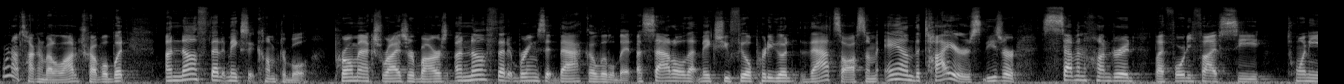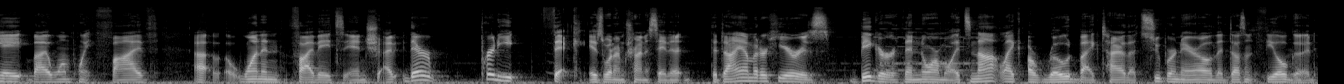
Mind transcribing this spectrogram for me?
we're not talking about a lot of trouble, but enough that it makes it comfortable. Promax riser bars, enough that it brings it back a little bit. A saddle that makes you feel pretty good. That's awesome. And the tires, these are 700 by 45C, 28 by 1.5, uh, one and five eighths inch. I, they're pretty thick, is what I'm trying to say. That the diameter here is bigger than normal. It's not like a road bike tire that's super narrow that doesn't feel good.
